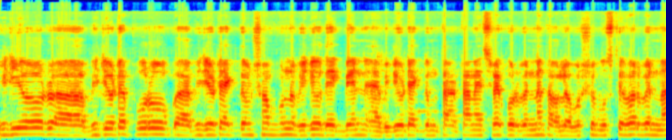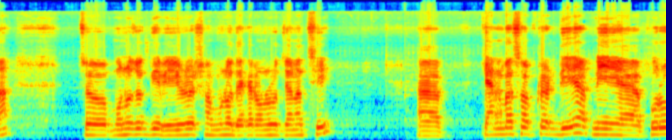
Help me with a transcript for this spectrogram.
ভিডিওর ভিডিওটা পুরো ভিডিওটা একদম সম্পূর্ণ ভিডিও দেখবেন ভিডিওটা একদম টা- টানাছড়া করবেন না, তাহলে অবশ্যই বুঝতে পারবেন না। তো, মনোযোগ দিয়ে ভিডিওটা সম্পূর্ণ দেখার অনুরোধ জানাচ্ছি। ক্যানভা সফটওয়্যার দিয়ে আপনি পুরো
